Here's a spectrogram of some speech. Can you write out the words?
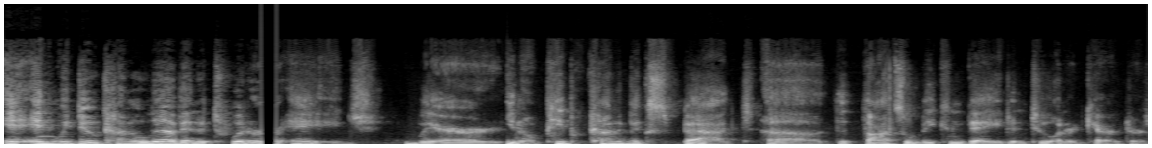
and, we do kind of live in a Twitter age where you know people kind of expect uh, that thoughts will be conveyed in 200 characters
